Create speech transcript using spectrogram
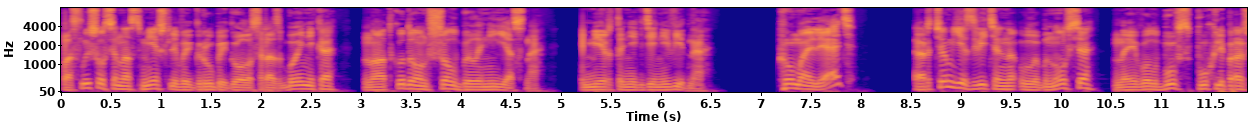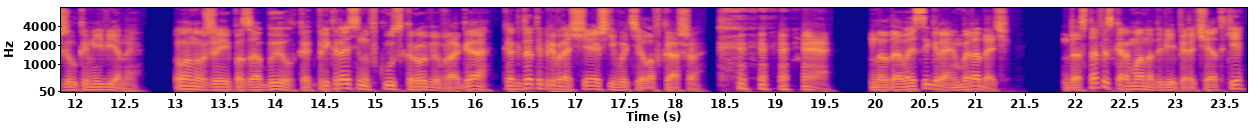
Послышался насмешливый грубый голос разбойника, но откуда он шел, было неясно. Мирта нигде не видно. «Умолять?» Артем язвительно улыбнулся, на его лбу вспухли прожилками вены. Он уже и позабыл, как прекрасен вкус крови врага, когда ты превращаешь его тело в кашу. Ха-ха-ха. Ну давай сыграем, бородач. Достав из кармана две перчатки,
